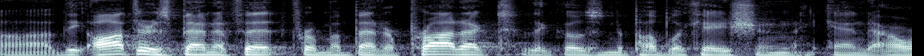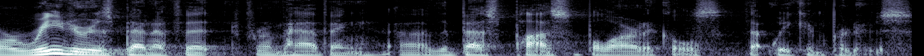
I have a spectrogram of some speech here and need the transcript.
Uh, the authors benefit from a better product that goes into publication, and our readers benefit from having uh, the best possible articles that we can produce.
